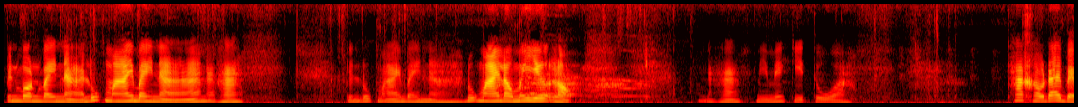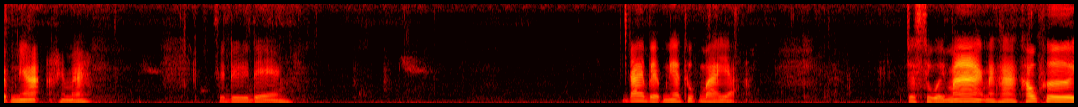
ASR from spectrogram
เป็นบอลใบหนาลูกไม้ใบหนานะคะ เป็นลูกไม้ใบหนา ลูกไม้เราไม่เยอะหรอก นะคะ มีไม่กี่ตัว ถ้าเขาได้แบบเนี้ยเห็นไหมสะดือแดง ได้แบบเนี้ยทุกใบอะ่ะ จะสวยมากนะคะ เขาเคย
